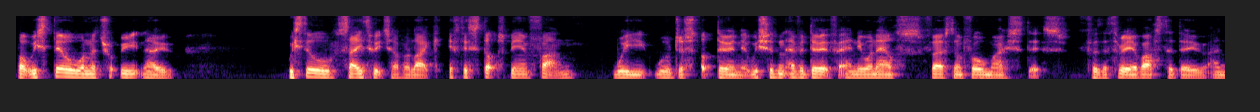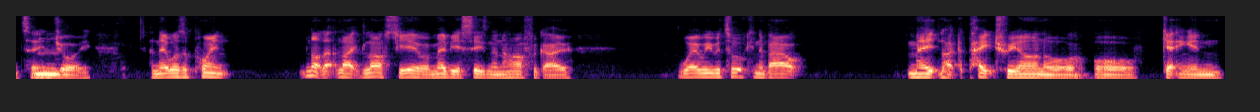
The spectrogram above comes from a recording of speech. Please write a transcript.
But we still want to tr- you know we still say to each other like if this stops being fun we will just stop doing it. We shouldn't ever do it for anyone else first and foremost. It's for the three of us to do and to Mm. enjoy. And there was a point not that like last year or maybe a season and a half ago where we were talking about mate like patreon or or getting in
